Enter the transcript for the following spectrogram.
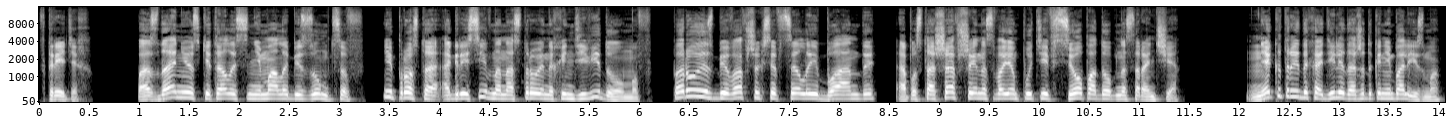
В-третьих, по зданию скиталось немало безумцев и просто агрессивно настроенных индивидуумов, порой сбивавшихся в целые банды, опустошавшие на своем пути все подобно саранче. Некоторые доходили даже до каннибализма.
